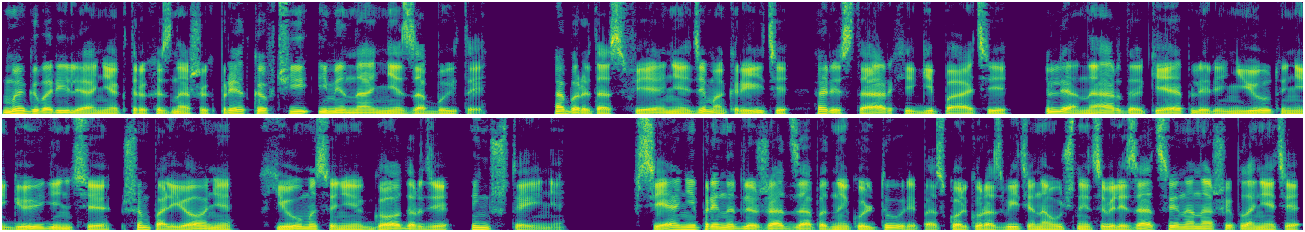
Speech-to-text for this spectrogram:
мы говорили о некоторых из наших предков, чьи имена не забыты. Об Эратосфене, Демокрите, Аристархе, Гипатии, Леонардо, Кеплере, Ньютоне, Гюйгенсе, Шампальоне, Хьюмасоне, Годдарде, Эйнштейне. Все они принадлежат западной культуре, поскольку развитие научной цивилизации на нашей планете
